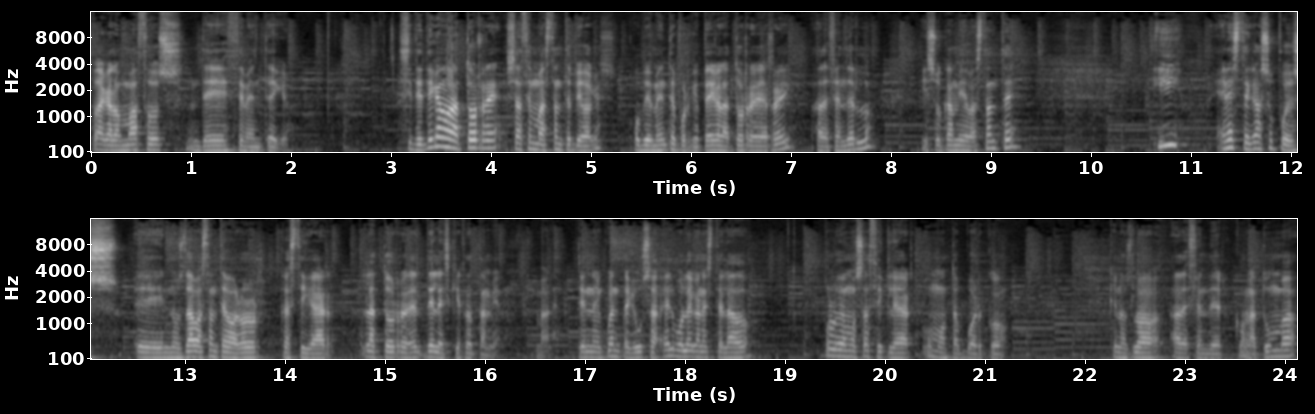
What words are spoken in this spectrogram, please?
para los mazos de cementerio. Si te tiran una torre, se hacen bastante peores. Obviamente porque pega la torre de rey a defenderlo. Y eso cambia bastante. Y en este caso, pues eh, nos da bastante valor castigar la torre de la izquierda también. Vale, teniendo en cuenta que usa el bolego en este lado, volvemos a ciclear un montapuerco que nos va a defender con la tumba.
